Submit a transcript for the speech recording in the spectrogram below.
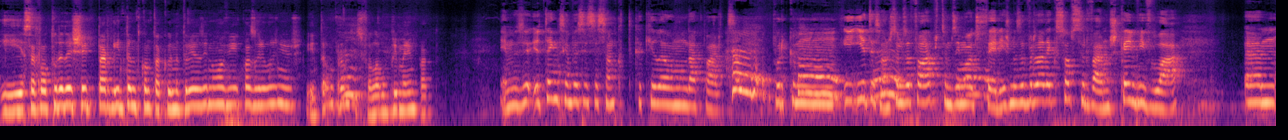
E a certa altura deixei de estar em tanto contato com a natureza e não havia quase grilos nenhums. Então pronto, isso foi logo o primeiro impacto. É, mas eu, eu, tenho sempre a sensação que, que aquilo é um mundo à parte. Porque. Hum, e, e, atenção, nós estamos a falar porque estamos em modo férias, mas a verdade é que se observarmos quem vive lá, um,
